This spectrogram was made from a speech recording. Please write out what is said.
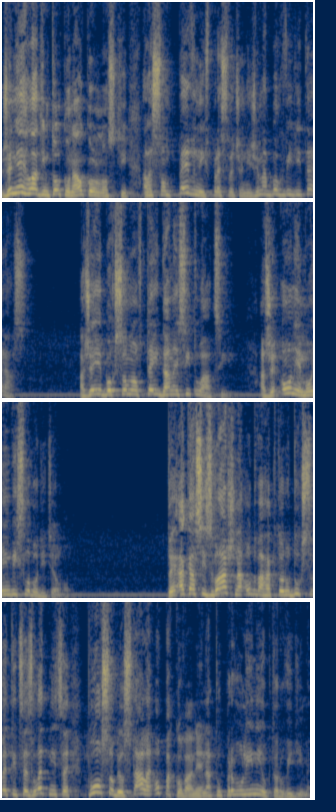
Že nehľadím toľko na okolnosti, ale som pevný v presvedčení, že ma Boh vidí teraz. A že je Boh so mnou v tej danej situácii. a že On je môjim vysloboditeľom. To je akási zvláštna odvaha, ktorú Duch Svety cez letnice pôsobil stále opakovane na tú prvú líniu, ktorú vidíme.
